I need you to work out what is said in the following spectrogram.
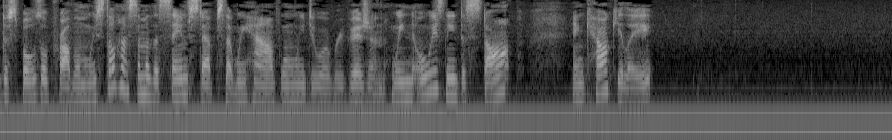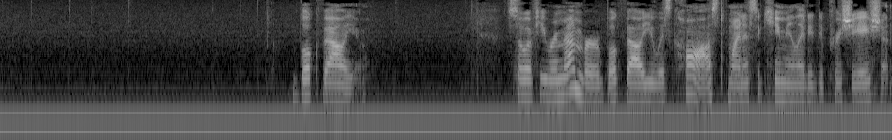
disposal problem, we still have some of the same steps that we have when we do a revision. We always need to stop and calculate book value. So if you remember, book value is cost minus accumulated depreciation.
